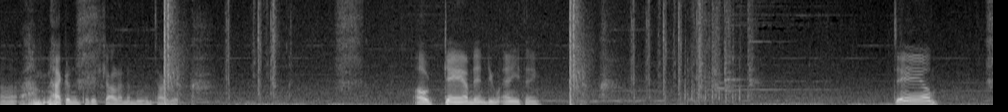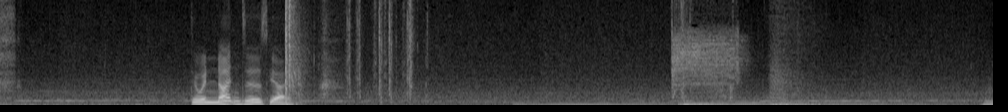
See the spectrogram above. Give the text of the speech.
Uh, I'm not gonna take a shot on a moving target. Oh damn! Didn't do anything. Damn! Doing nothing to this guy. Hmm.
